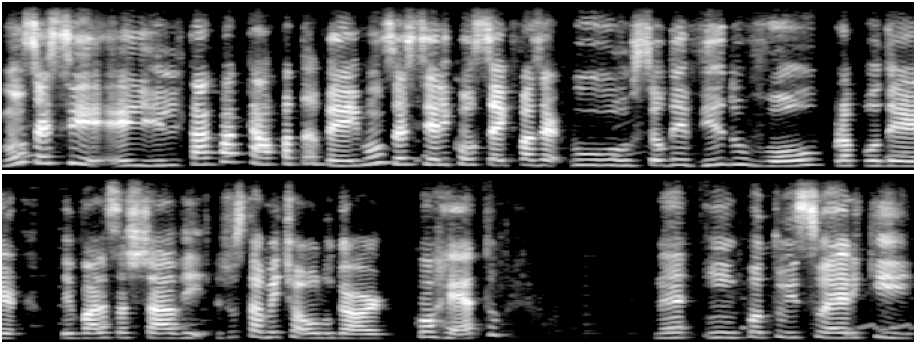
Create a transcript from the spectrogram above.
Vamos ver se ele tá com a capa também. Vamos ver se ele consegue fazer o seu devido voo para poder levar essa chave justamente ao lugar correto, né? Enquanto isso, Eric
